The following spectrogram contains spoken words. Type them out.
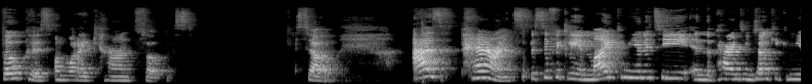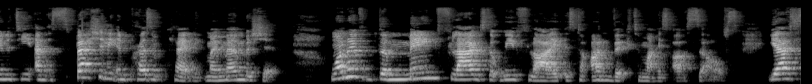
Focus on what I can focus. So, as parents, specifically in my community, in the Parenting Junkie community, and especially in Present Play, my membership, one of the main flags that we fly is to unvictimize ourselves. Yes,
